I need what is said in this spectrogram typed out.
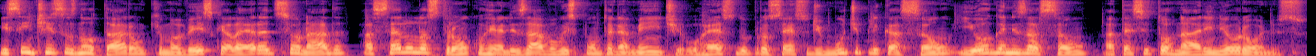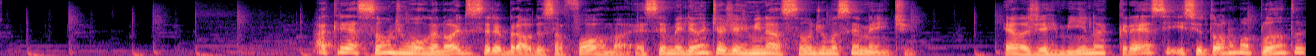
e cientistas notaram que, uma vez que ela era adicionada, as células-tronco realizavam espontaneamente o resto do processo de multiplicação e organização até se tornarem neurônios. A criação de um organoide cerebral dessa forma é semelhante à germinação de uma semente. Ela germina, cresce e se torna uma planta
